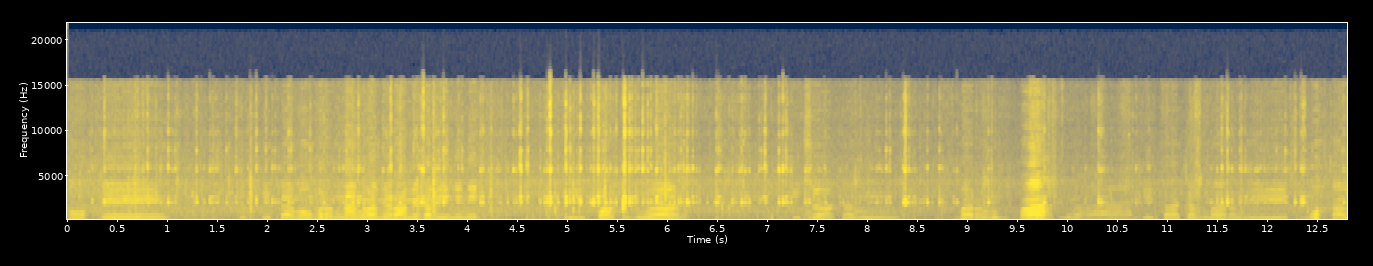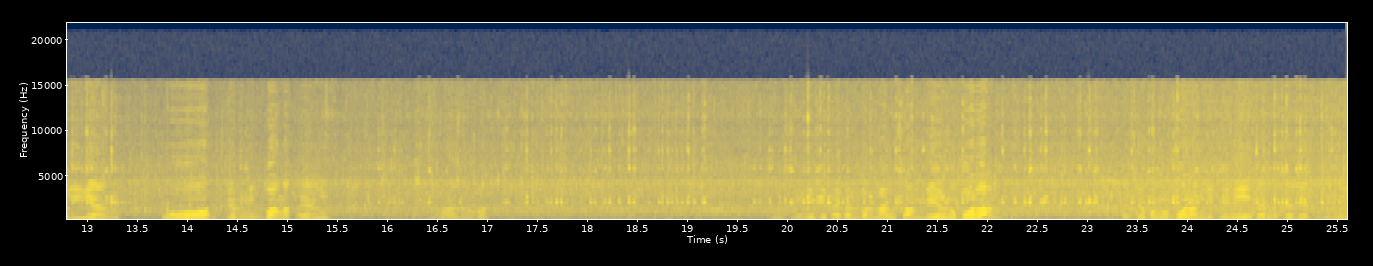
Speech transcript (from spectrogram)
oke kita mau berenang rame-rame kali ini nih. Di park kedua kita akan bareng pak. Ya, kita akan bareng di sebuah kali yang wah jernih banget airnya. Gimana bang di sini kita akan berenang sambil ngebolang. Saya coba ngebolang di sini karena saya lihat di sini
